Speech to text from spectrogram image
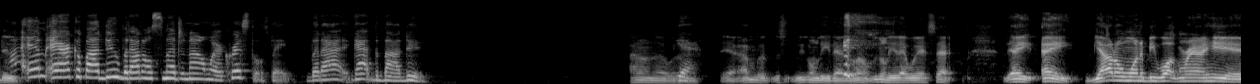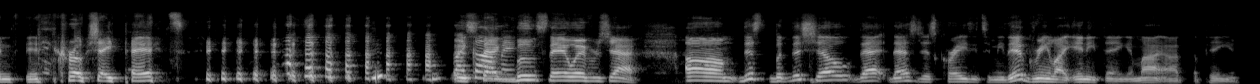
Do. I am Erykah Badu, but I don't smudge and I don't wear crystals, babe. But I got the Badu. I don't know. What Yeah. I'm- yeah. I'm. We're gonna leave that alone. We're gonna leave that where it's at. Hey, hey, if y'all don't want to be walking around here in, in crochet pants. like stack boots, stay away from shy. Um, this but this show that that's just crazy to me. They're green like anything, in my opinion.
